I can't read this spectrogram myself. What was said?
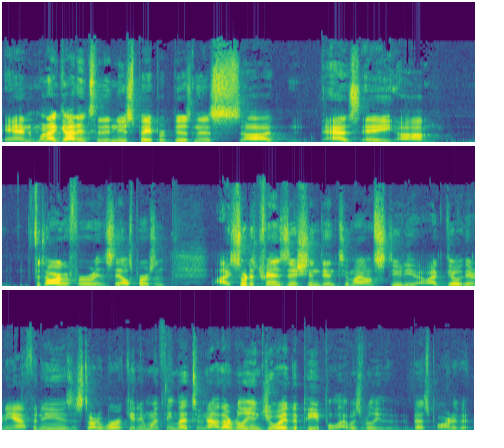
and when I got into the newspaper business uh, as a um, photographer and salesperson, I sort of transitioned into my own studio. I'd go there in the afternoons and started working, and one thing led to another. I really enjoyed the people. That was really the best part of it.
